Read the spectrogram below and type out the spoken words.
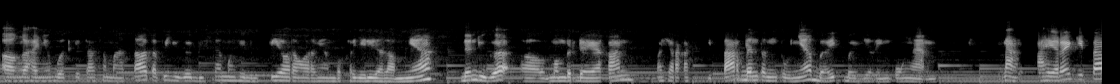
eh, nggak uh, hanya buat kita semata tapi juga bisa menghidupi orang-orang yang bekerja di dalamnya dan juga uh, memberdayakan masyarakat sekitar dan tentunya baik bagi lingkungan Nah, akhirnya kita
